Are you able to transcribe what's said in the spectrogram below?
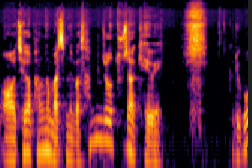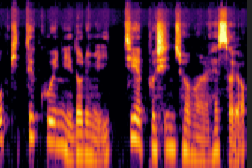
어, 제가 방금 말씀드린 거 3조 투자 계획, 그리고 비트코인, 이더리움 ETF 신청을 했어요.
